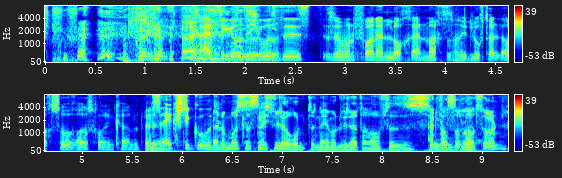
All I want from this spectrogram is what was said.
Das Einzige, was ich wusste, ist, dass wenn man vorne ein Loch reinmacht, dass man die Luft halt auch so rausholen kann. Das ist Ja. actually gut. Weil du musst es nicht wieder runternehmen und wieder drauf. Das ist Einfach so blöd. rausholen.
